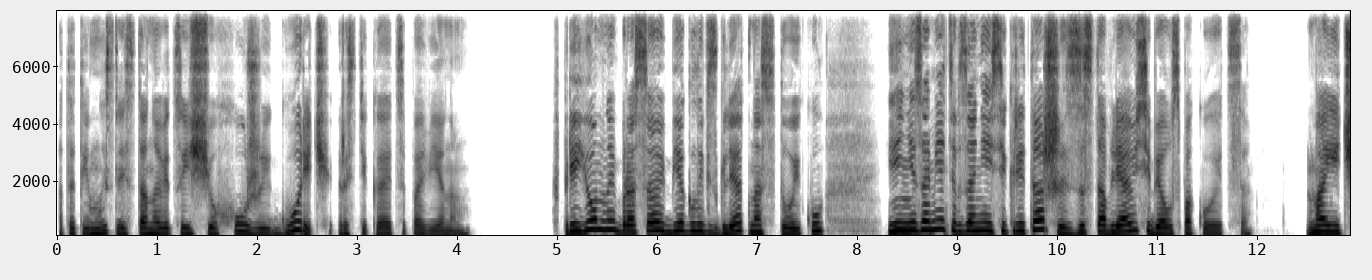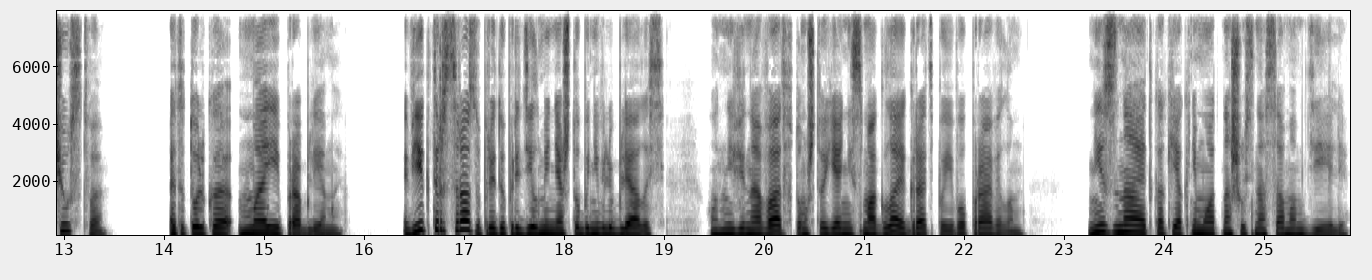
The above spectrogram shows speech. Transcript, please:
от этой мысли становится еще хуже, и горечь растекается по венам. В приемной бросаю беглый взгляд на стойку и, не заметив за ней секретарши, заставляю себя успокоиться. Мои чувства — это только мои проблемы. Виктор сразу предупредил меня, чтобы не влюблялась. Он не виноват в том, что я не смогла играть по его правилам. Не знает, как я к нему отношусь на самом деле.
